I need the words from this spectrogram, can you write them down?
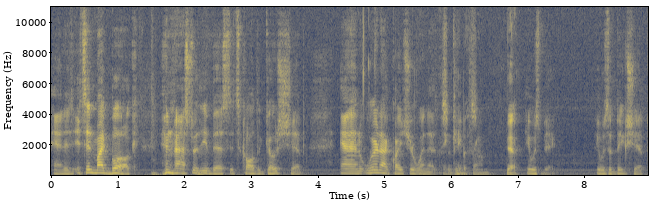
and it, it's in my book in Master of the Abyss. It's called the Ghost Ship, and we're not quite sure when that thing came from. Yeah. It was big. It was a big ship.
